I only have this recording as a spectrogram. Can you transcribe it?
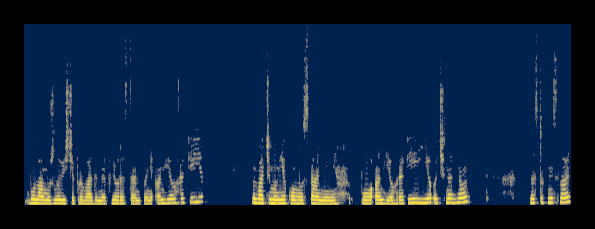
була можливість ще проведення флюоресцентної ангіографії. Ми бачимо, в якому стані по ангіографії є очне дно. Наступний слайд.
